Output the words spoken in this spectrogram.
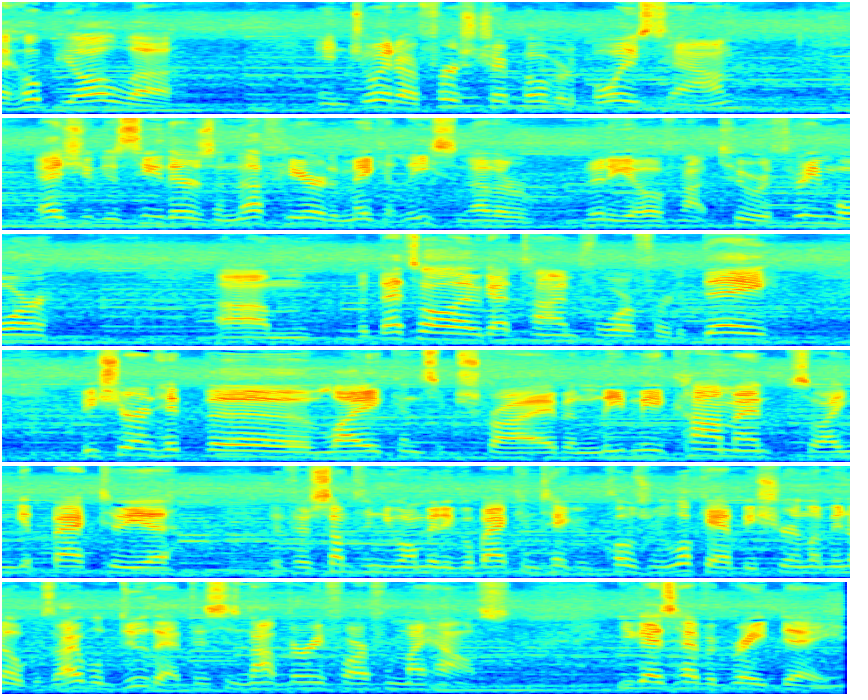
I hope you all uh, enjoyed our first trip over to Boys Town. As you can see, there's enough here to make at least another video, if not two or three more. Um, but that's all I've got time for for today. Be sure and hit the like and subscribe and leave me a comment so I can get back to you if there's something you want me to go back and take a closer look at, be sure and let me know because I will do that. This is not very far from my house. You guys have a great day.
